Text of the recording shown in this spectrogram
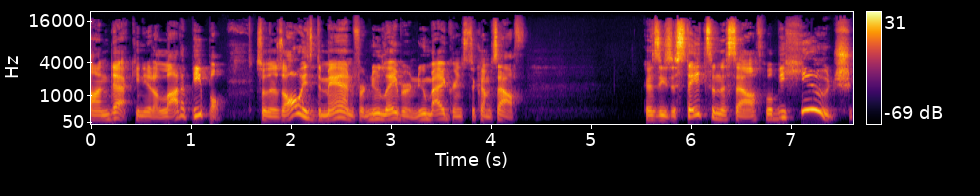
on deck. You need a lot of people. So there's always demand for new labor, new migrants to come south. Because these estates in the south will be huge,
